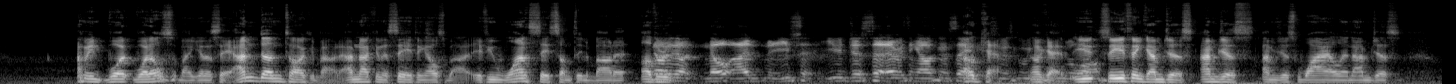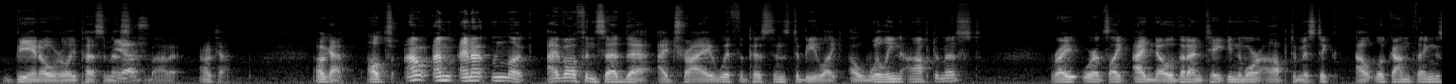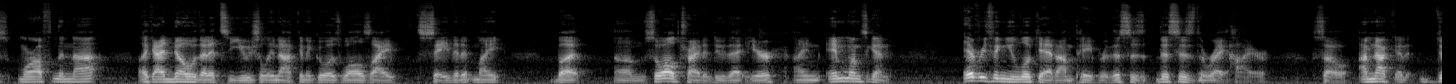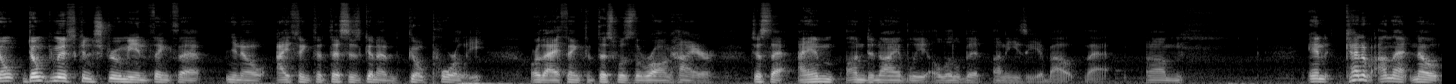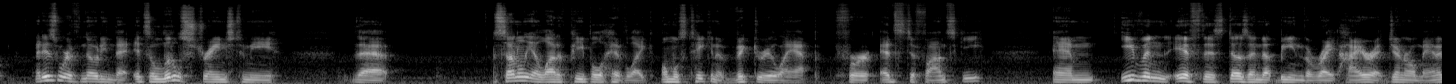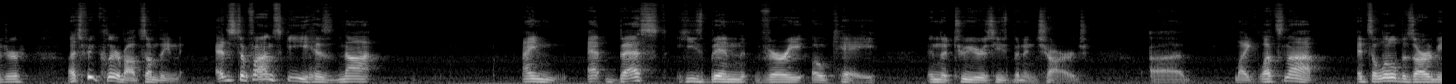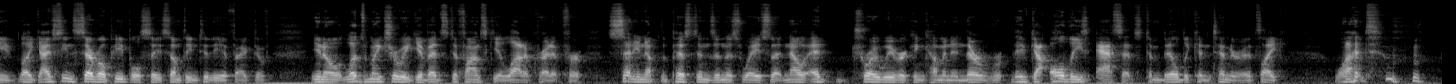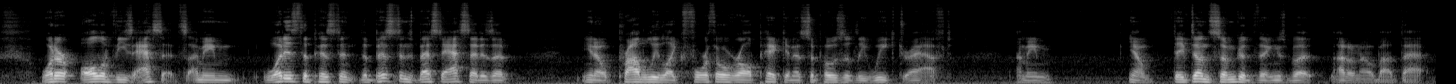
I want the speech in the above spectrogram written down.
I mean, what what else am I going to say? I'm done talking about it. I'm not going to say anything else about it. If you want to say something about it, other no, no, no, I, you said you just said everything I was going to say. Okay, okay. You, so you think I'm just I'm just I'm just wild and I'm just being overly pessimistic yes. about it? Okay, okay. I'll tr- I'm and, I, and look, I've often said that I try with the Pistons to be like a willing optimist, right? Where it's like I know that I'm taking the more optimistic outlook on things more often than not like I know that it's usually not going to go as well as I say that it might, but um, so I'll try to do that here. I and once again, everything you look at on paper, this is this is the right hire. So I'm not gonna don't don't misconstrue me and think that you know I think that this is gonna go poorly, or that I think that this was the wrong hire. Just that I am undeniably a little bit uneasy about that. Um, and kind of on that note, it is worth noting that it's a little strange to me that suddenly a lot of people have like almost taken a victory lap for Ed Stefanski. And even if this does end up being the right hire at general manager, let's be clear about something. Ed Stefanski has not I at best he's been very okay in the 2 years he's been in charge. Uh like let's not it's a little bizarre to me. Like I've seen several people say something to the effect of, you know, let's make sure we give Ed Stefanski a lot of credit for setting up the Pistons in this way, so that now Ed Troy Weaver can come in and they're they've got all these assets to build a contender. It's like, what? what are all of these assets? I mean, what is the Piston? The Pistons' best asset is a, you know, probably like fourth overall pick in a supposedly weak draft. I mean, you know, they've done some good things, but I don't know about that.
